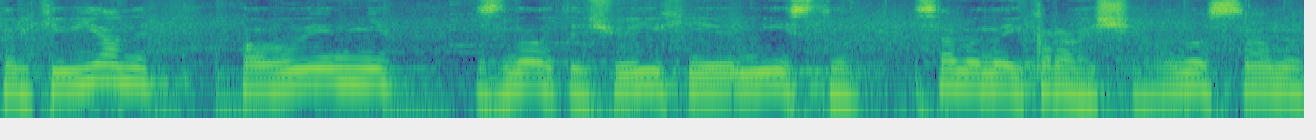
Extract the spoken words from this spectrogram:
Харків'яни повинні знати, що їхнє місто саме найкраще, воно саме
